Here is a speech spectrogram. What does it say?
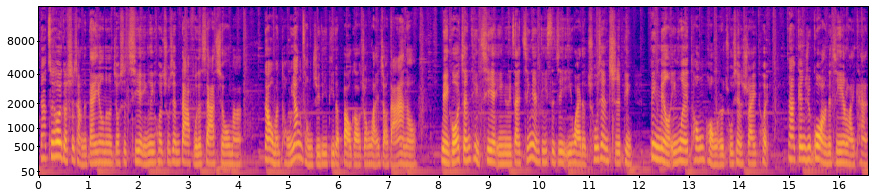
那最后一个市场的担忧呢，就是企业盈利会出现大幅的下修吗？那我们同样从 GDP 的报告中来找答案哦。美国整体企业盈余在今年第四季意外的出现持平，并没有因为通膨而出现衰退。那根据过往的经验来看，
